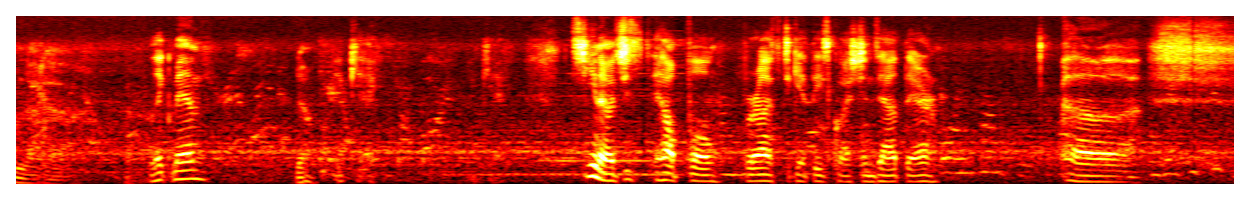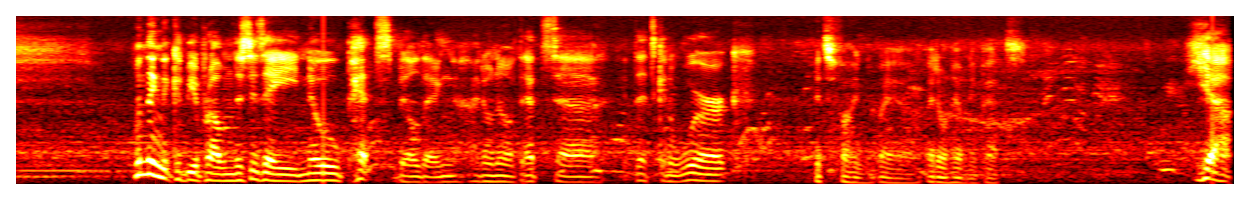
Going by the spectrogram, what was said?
I'm not a Lick man? no. Okay. It's, you know, it's just helpful for us to get these questions out there. Uh, one thing that could be a problem. This is a no pets building. I don't know if that's uh, if that's gonna work. It's fine. I uh, I don't have any pets. Yeah,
